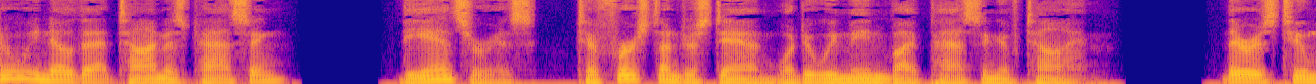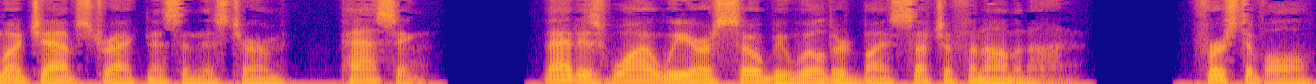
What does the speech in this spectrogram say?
do we know that time is passing? The answer is to first understand what do we mean by passing of time. There is too much abstractness in this term, passing. That is why we are so bewildered by such a phenomenon. First of all,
